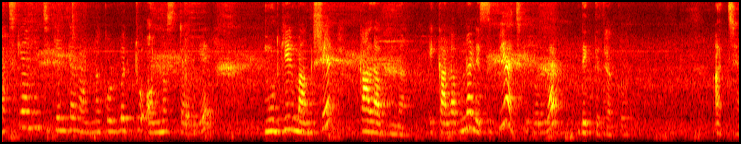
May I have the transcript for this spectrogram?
আজকে আমি চিকেনটা রান্না করব একটু অন্য স্টাইলে মুরগির মাংসের কালাভুনা। এই কালাভুনা রেসিপি আজকে তোমরা দেখতে থাকো। আচ্ছা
